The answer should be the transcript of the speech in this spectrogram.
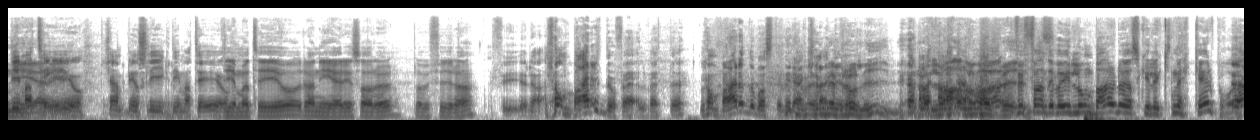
Di Matteo, Champions League Di Matteo. Di Matteo, Ranieri sa du, då har vi fyra. Fyra. Lombardo för helvete. Lombardo måste vi räkna Med in. Brolin. För fan det var ju Lombardo jag skulle knäcka er på. Ja,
